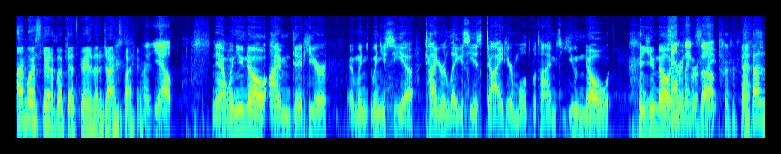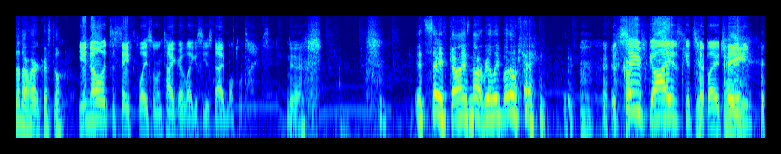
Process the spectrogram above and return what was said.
I'm more scared of BoatCat's grave than a giant spider. Uh, yep. Yeah, when you know I'm dead here, and when when you see a Tiger Legacy has died here multiple times, you know, you know you're in for a Something's fight. up. I found another heart crystal. you know it's a safe place when Tiger Legacy has died multiple times. Yeah. It's safe, guys. Not really, but okay. It's Car- safe, guys. Gets hit by a train. Hey,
